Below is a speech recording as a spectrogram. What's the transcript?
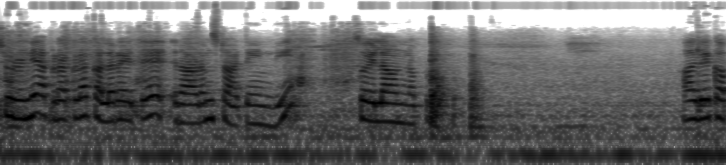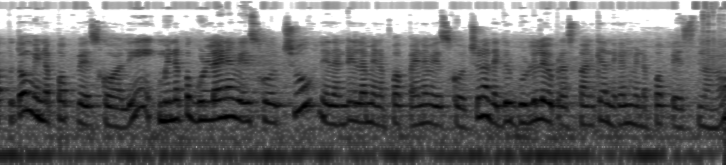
చూడండి అక్కడక్కడ కలర్ అయితే రావడం స్టార్ట్ అయింది. సో ఇలా ఉన్నప్పుడు అదే కప్పుతో మినపప్పు వేసుకోవాలి. మినప గుళ్ళైనా వేసుకోవచ్చు. లేదంటే ఇలా మినపప్పు అయినా వేసుకోవచ్చు. నా దగ్గర గుళ్ళు లేవు ప్రస్తుతానికి అందుకని మినపప్పు వేస్తున్నాను.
